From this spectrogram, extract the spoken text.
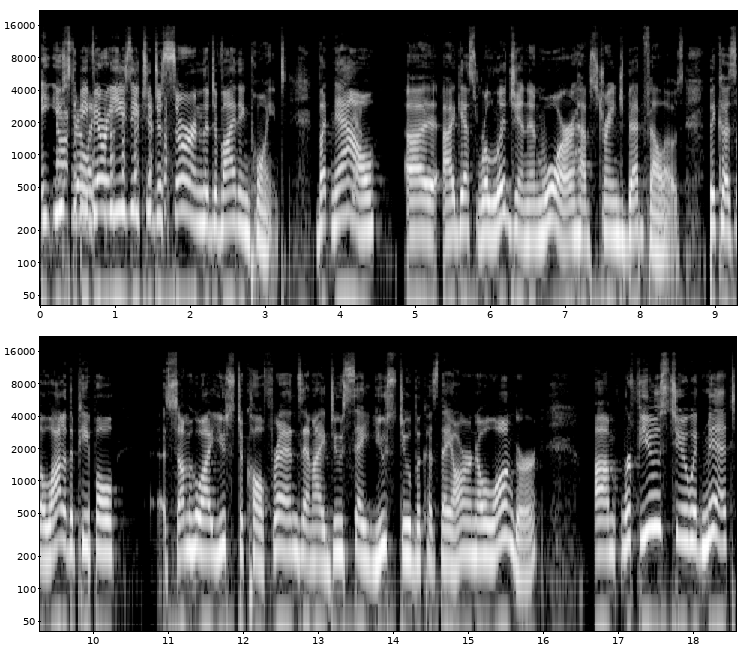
It used to really. be very easy to discern the dividing point, but now. Uh, I guess religion and war have strange bedfellows because a lot of the people some who I used to call friends, and I do say used to because they are no longer, um, refuse to admit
